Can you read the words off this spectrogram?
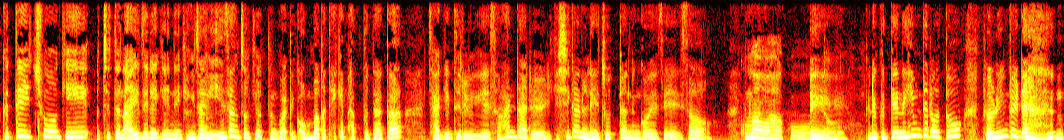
그때의 추억이 어쨌든 아이들에게는 굉장히 인상적이었던 것 같아요. 그러니까 엄마가 되게 바쁘다가 자기들을 위해서 한 달을 이렇게 시간을 내줬다는 거에 대해서 고마워하고 예. 또 그리고 그때는 힘들어도 별로 힘들다는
